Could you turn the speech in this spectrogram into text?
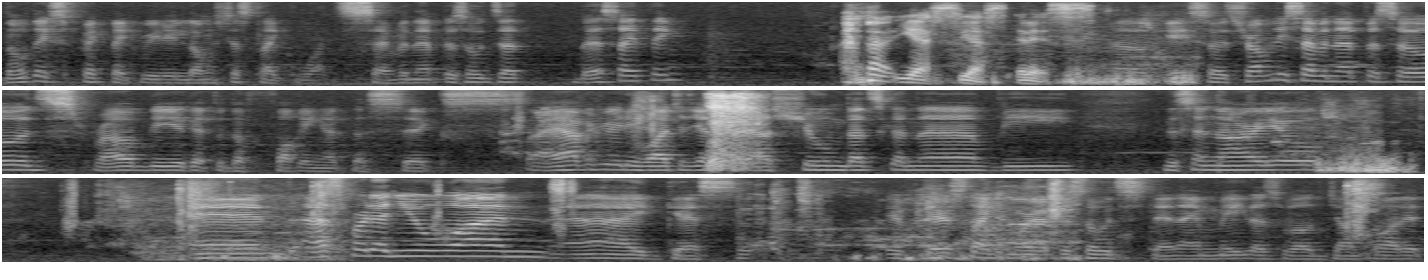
don't expect like really long. It's just like what seven episodes at best, I think. yes, yes, it is. Okay, so it's roughly seven episodes. Probably you get to the fucking at the six. I haven't really watched it yet, but I assume that's gonna be the scenario. And as for the new one, uh, I guess if there's like more episodes, then I may as well jump on it.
